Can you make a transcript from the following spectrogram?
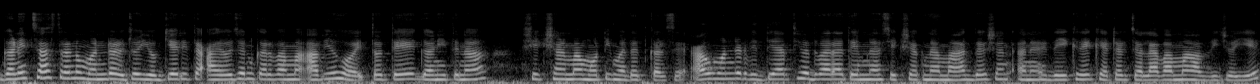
ગણિતશાસ્ત્રનું મંડળ જો યોગ્ય રીતે આયોજન કરવામાં આવ્યું હોય તો તે ગણિતના શિક્ષણમાં મોટી મદદ કરશે. આવું મંડળ વિદ્યાર્થીઓ દ્વારા તેમના શિક્ષકના માર્ગદર્શન અને દેખરેખ હેઠળ ચલાવવામાં આવવી જોઈએ.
